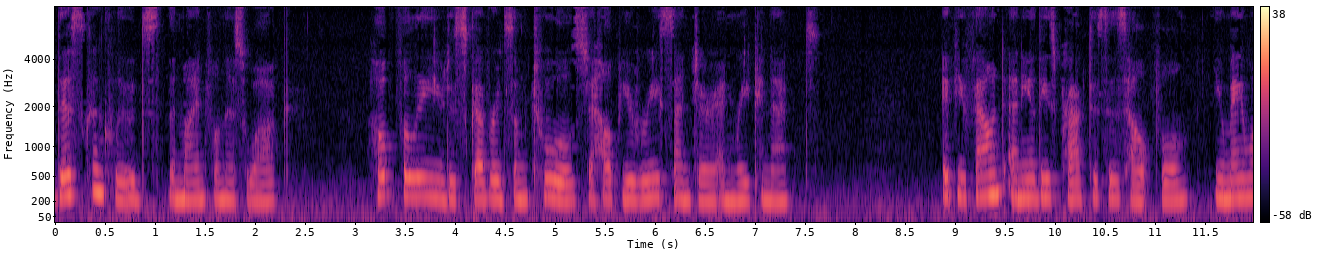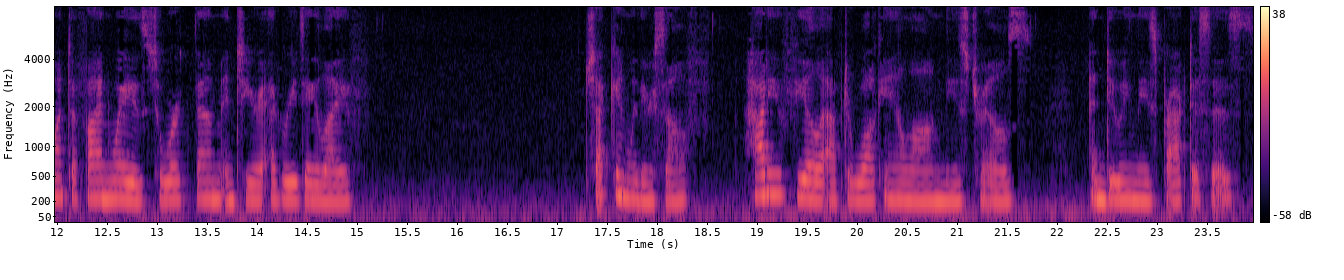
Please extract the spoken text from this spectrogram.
This concludes the mindfulness walk. Hopefully, you discovered some tools to help you recenter and reconnect. If you found any of these practices helpful, you may want to find ways to work them into your everyday life. Check in with yourself. How do you feel after walking along these trails and doing these practices?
